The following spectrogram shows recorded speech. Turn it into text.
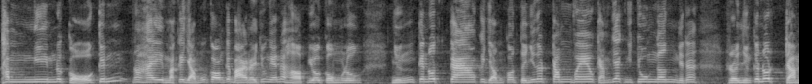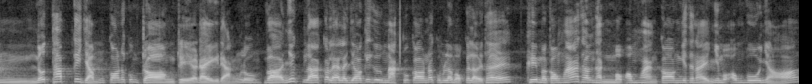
thâm nghiêm, nó cổ kính, nó hay. Mà cái giọng của con, cái bài này chú nghe nó hợp vô cùng luôn. Những cái nốt cao, cái giọng con tự nhiên nó trong veo, cảm giác như chuông ngân vậy đó rồi những cái nốt trầm, nốt thấp, cái giọng con nó cũng tròn trịa đầy đặn luôn. Và nhất là có lẽ là do cái gương mặt của con nó cũng là một cái lợi thế. Khi mà con hóa thân thành một ông hoàng con như thế này, như một ông vua nhỏ,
